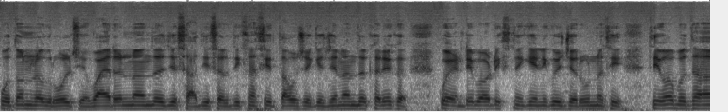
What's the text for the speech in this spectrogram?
પોતાનો અલગ રોલ છે. વાયરલના અંદર જે સાદી શરદી, ખાંસી, તાવ છે કે જેના અંદર ખરેખર કોઈ એન્ટીબાયોટિક્સની કે એની કોઈ જરૂર નથી, તેવા બધા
